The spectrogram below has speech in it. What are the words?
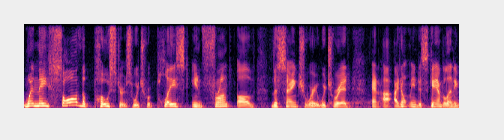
When they saw the posters which were placed in front of the sanctuary, which read, and I, I don't mean to scandal any,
